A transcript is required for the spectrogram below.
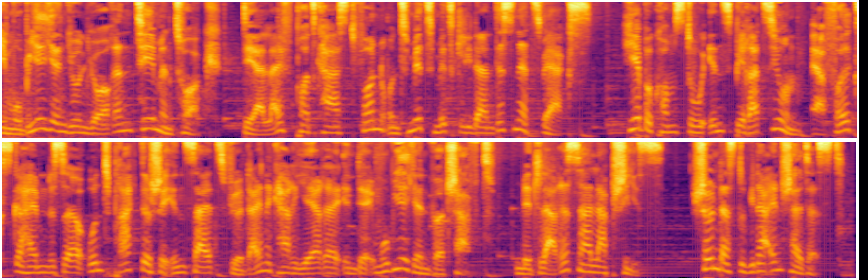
Immobilien Junioren Thementalk, der Live-Podcast von und mit Mitgliedern des Netzwerks. Hier bekommst du Inspiration, Erfolgsgeheimnisse und praktische Insights für deine Karriere in der Immobilienwirtschaft mit Larissa Lapschis. Schön, dass du wieder einschaltest.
